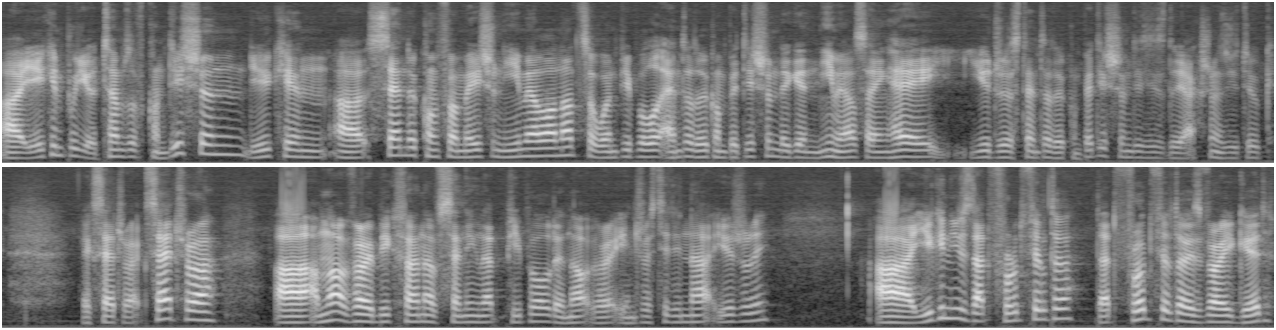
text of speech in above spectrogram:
Uh, you can put your terms of condition you can uh, send a confirmation email or not so when people enter the competition they get an email saying hey you just entered the competition this is the actions you took etc etc uh, I'm not a very big fan of sending that people they're not very interested in that usually uh, you can use that fraud filter that fraud filter is very good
